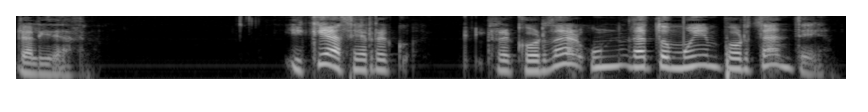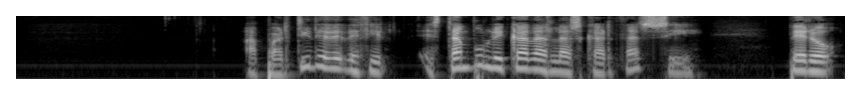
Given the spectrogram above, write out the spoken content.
realidad. ¿Y qué hace? recordar un dato muy importante. A partir de decir, ¿están publicadas las cartas? Sí. Pero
